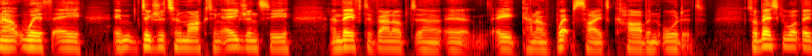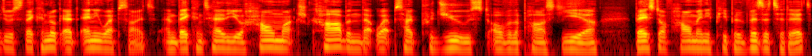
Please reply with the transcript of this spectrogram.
uh, with a, a, digital marketing agency, and they've developed uh, a, a, kind of website carbon audit. So basically, what they do is they can look at any website and they can tell you how much carbon that website produced over the past year, based off how many people visited it,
